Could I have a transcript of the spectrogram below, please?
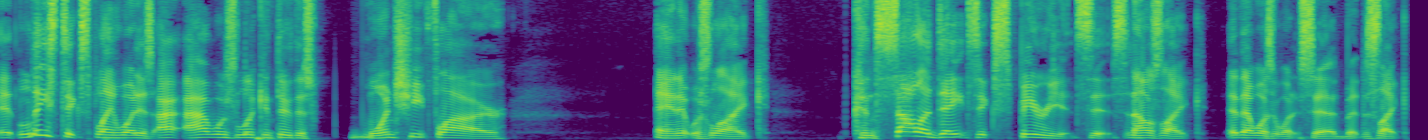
at least explain what it is. I, I was looking through this one sheet flyer, and it was like consolidates experiences, and I was like, that wasn't what it said, but it's like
